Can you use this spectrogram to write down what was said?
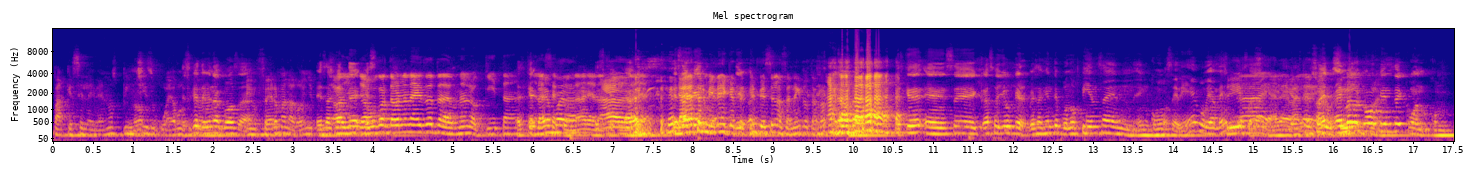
para que se le vean los pinches No, huevos. es que te digo una cosa. Enferma la doña. Esa gente yo es- voy a contar una anécdota de una loquita. Es que en la buena. secundaria. Es que- Ah, ya, ya gente- terminé, que, te- que empiecen las anécdotas, ¿no? Es que en ese caso yo que esa gente pues no piensa en, en cómo se ve, obviamente. Sí, Ay, ay, ay, ay. a, mí me tocó gente con, con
